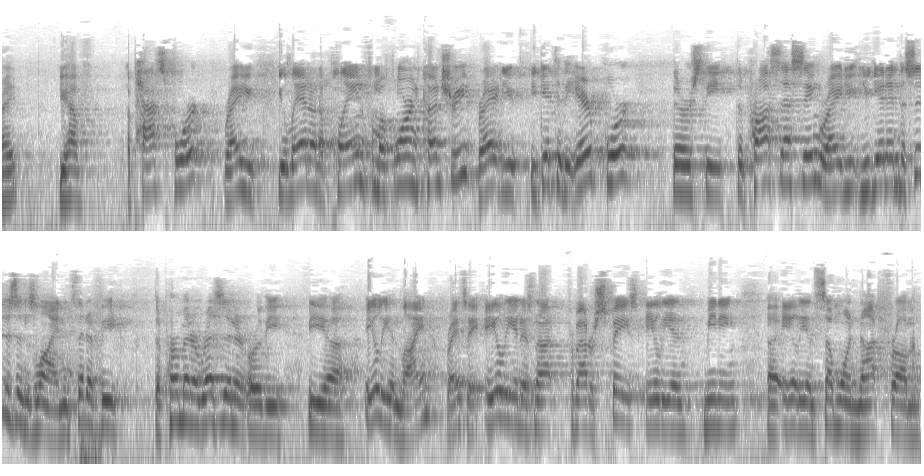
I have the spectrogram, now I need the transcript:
right? You have a passport, right? You, you land on a plane from a foreign country, right? You, you get to the airport, there's the, the processing, right? You, you get in the citizens line instead of the, the permanent resident or the, the uh, alien line, right? So alien is not from outer space, alien meaning uh, alien, someone not from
